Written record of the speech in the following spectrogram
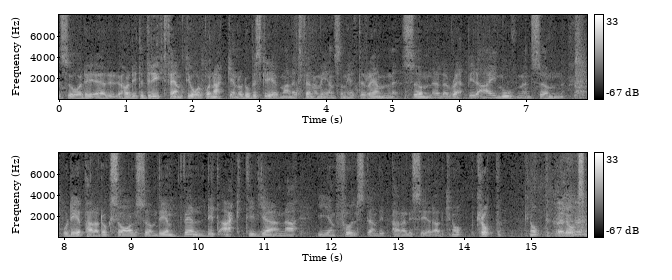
så det är, har lite drygt 50 år på nacken och då beskrev man ett fenomen som heter REM-sömn eller Rapid Eye Movement-sömn. Och det är paradoxal sömn. Det är en väldigt aktiv hjärna i en fullständigt paralyserad knopp, kropp. Knopp är det också.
